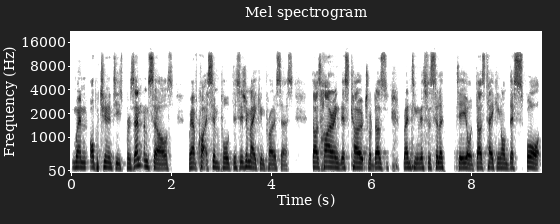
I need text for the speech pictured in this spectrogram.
when opportunities present themselves, we have quite a simple decision making process. Does hiring this coach or does renting this facility or does taking on this sport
